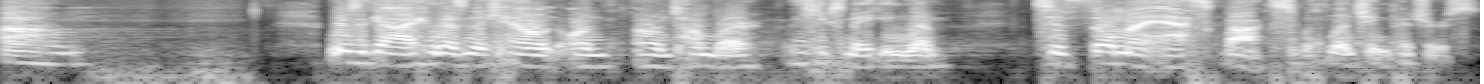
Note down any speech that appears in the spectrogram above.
Um, there's a guy who has an account on, on Tumblr, he keeps making them, to fill my ask box with lynching pictures.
